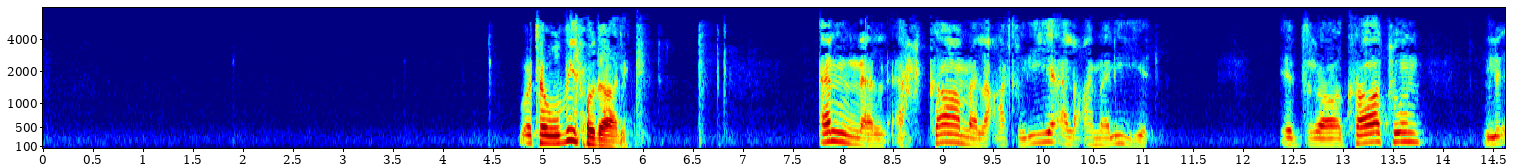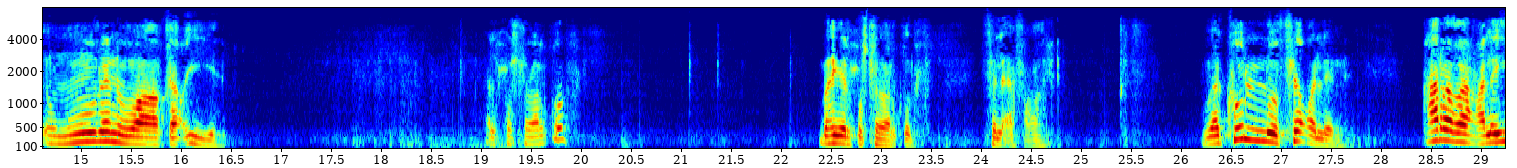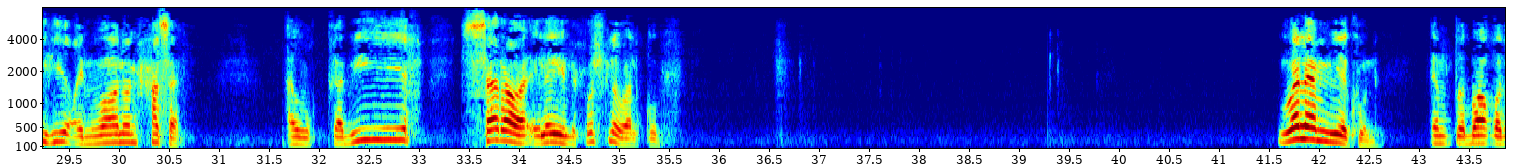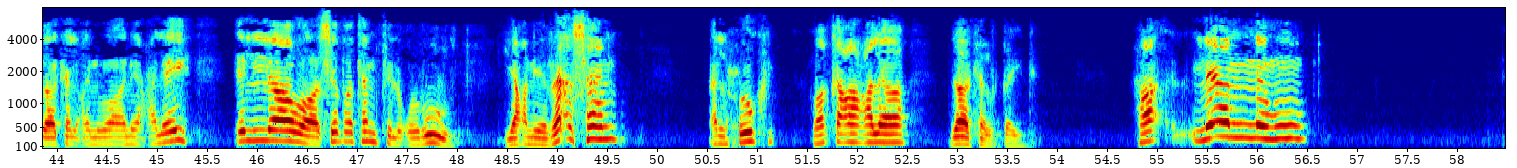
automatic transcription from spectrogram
وتوضيح ذلك. أن الأحكام العقلية العملية إدراكات لأمور واقعية. الحسن والقبح. وهي الحسن والقبح في الأفعال؟ وكل فعل عرض عليه عنوان حسن أو قبيح سرى إليه الحسن والقبح. ولم يكن انطباق ذاك العنوان عليه إلا واسطة في العروض يعني رأسا الحكم وقع على ذاك القيد. لأنه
